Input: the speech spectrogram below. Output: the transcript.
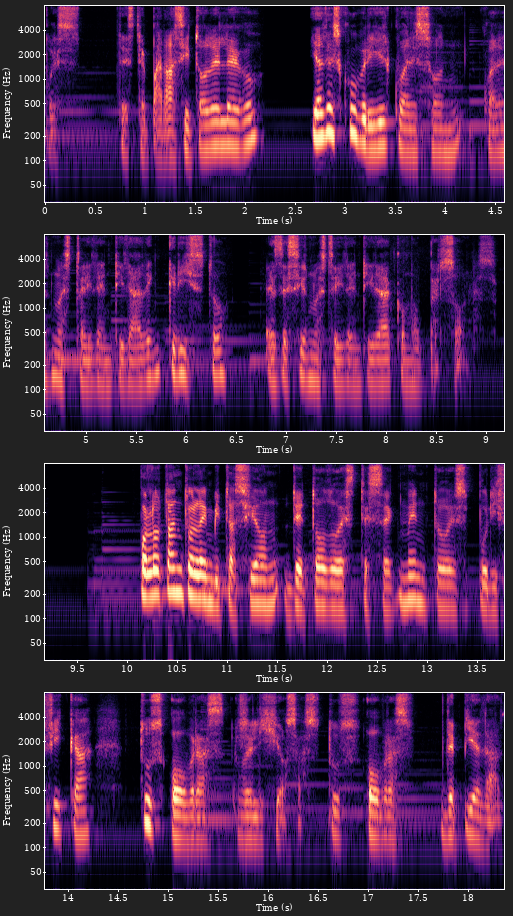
pues de este parásito del ego y a descubrir cuáles son cuál es nuestra identidad en Cristo, es decir, nuestra identidad como personas. Por lo tanto, la invitación de todo este segmento es purifica tus obras religiosas, tus obras de piedad,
